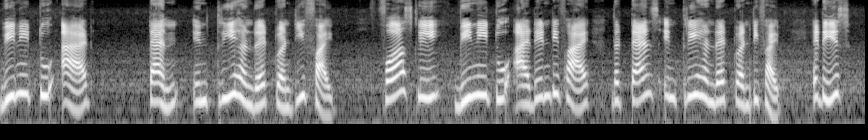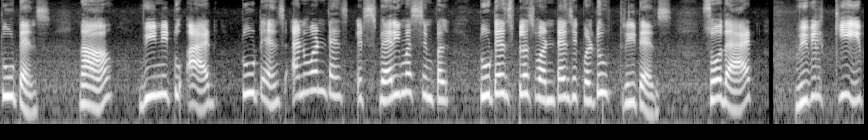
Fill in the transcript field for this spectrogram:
We need to add 10 in 325. Firstly, we need to identify the tens in 325. It is 2 tens. Now, we need to add 2 tens and 1 tens. It's very much simple. 2 tens plus 1 tens equal to 3 tens. So that we will keep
